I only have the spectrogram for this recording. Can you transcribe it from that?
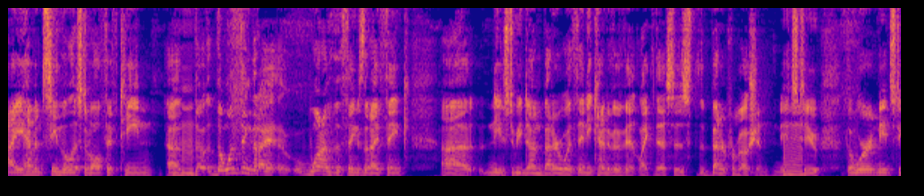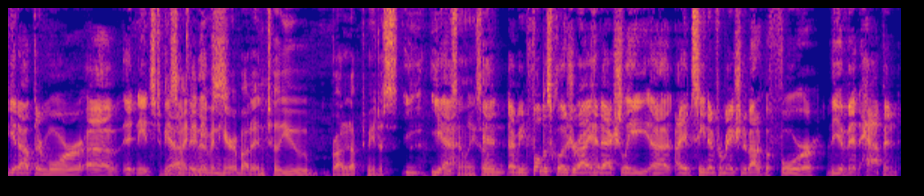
I haven't seen the list of all 15. Uh, Mhm. The the one thing that I one of the things that I think uh, needs to be done better with any kind of event like this is the better promotion needs Mhm. to the word needs to get out there more. Uh, it needs to be Yeah, something. I didn't even hear about it until you brought it up to me just yeah recently. So and I mean, full disclosure, I had actually uh, I had seen information about it before the event happened,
